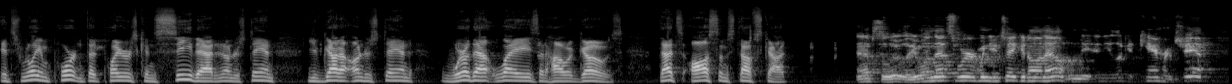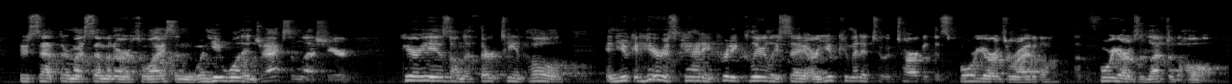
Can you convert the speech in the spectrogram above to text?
It's really important that players can see that and understand. You've got to understand where that lays and how it goes. That's awesome stuff, Scott. Absolutely. Well, and that's where when you take it on out and, and you look at Cameron Champ, who sat through my seminar twice, and when he won in Jackson last year, here he is on the 13th hole, and you could hear his caddy pretty clearly say, "Are you committed to a target that's four yards right of the four yards left of the hole?"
